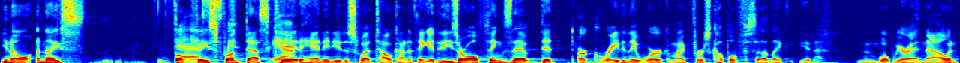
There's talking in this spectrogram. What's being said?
you know, a nice front face front desk Yeah. kid handing you the sweat towel kind of thing. These are all things that that are great and they work. My first couple of uh, like you know. And What we are at now, and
